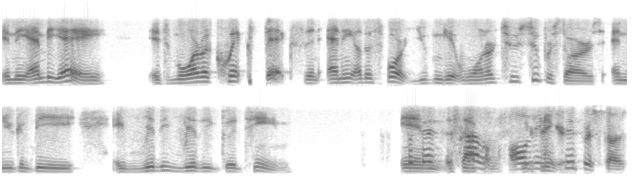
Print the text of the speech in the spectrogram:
in the NBA. It's more of a quick fix than any other sport. You can get one or two superstars, and you can be a really, really good team in but that's the the problem. All these fingers. superstars.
